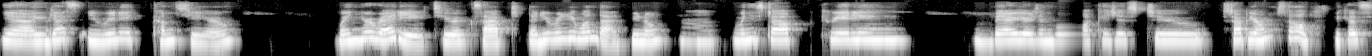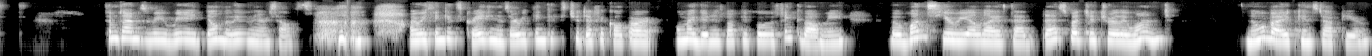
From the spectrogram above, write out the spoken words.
Yeah, I guess it really comes to you when you're ready to accept that you really want that, you know? Mm-hmm. When you stop creating barriers and blockages to stop your own self because sometimes we really don't believe in ourselves. Or we think it's craziness or we think it's too difficult or oh my goodness what people will think about me. But once you realize that that's what you truly want nobody can stop you.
